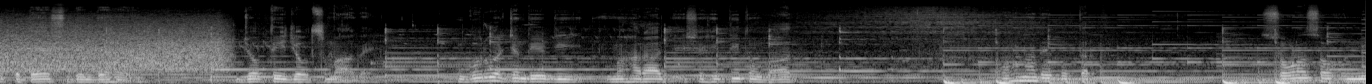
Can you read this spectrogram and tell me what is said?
ਉਪਦੇਸ਼ ਦਿੰਦੇ ਹੋਏ ਜੋਤੀ ਜੋਤ ਸਮਾ ਗਏ। ਗੁਰੂ ਅਰਜਨ ਦੇਵ ਜੀ ਮਹਾਰਾਜ ਸ਼ਹੀਦੀ ਤੋਂ ਬਾਅਦ ਉਹਨਾਂ ਦੇ ਪੁੱਤਰ 1619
